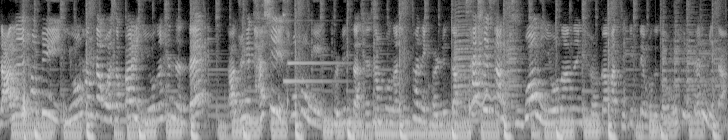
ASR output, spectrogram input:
나는 협의 이혼한다고 해서 빨리 이혼을 했는데 나중에 다시 소송이 걸린다 재산분할 심판이 걸린다. 사실상 두 번 이혼하는 결과가 되기 때문에 너무 힘듭니다.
